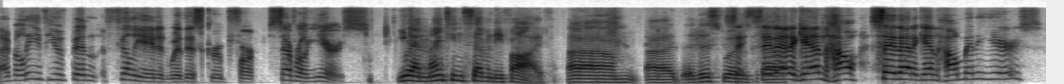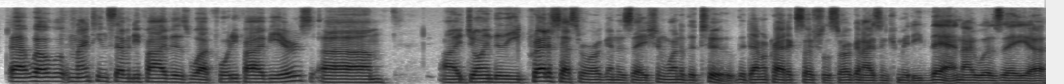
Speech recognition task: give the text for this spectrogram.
I believe you've been affiliated with this group for several years. Yeah, in 1975. Um, uh, this was. Say, say uh, that again. How? Say that again. How many years? Uh, well, 1975 is what 45 years. Um, I joined the predecessor organization, one of the two, the Democratic Socialist Organizing Committee. Then I was a uh,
